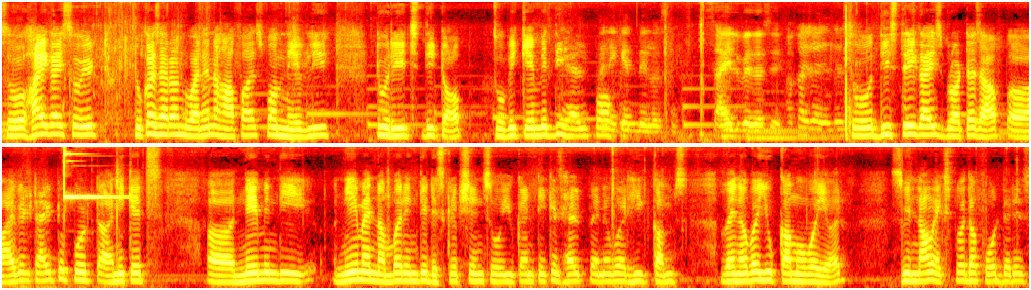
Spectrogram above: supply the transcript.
So hi guys, so it took us around one and a half hours from Navli to reach the top. So we came with the help of So these three guys brought us up. Uh, I will try to put Aniket's uh, name in the name and number in the description so you can take his help whenever he comes whenever you come over here. So we'll now explore the fort. There is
